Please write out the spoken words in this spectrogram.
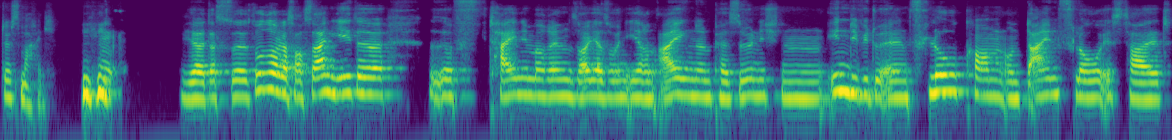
das mache ich. Ja, das, äh, so soll das auch sein. Jede äh, Teilnehmerin soll ja so in ihren eigenen persönlichen, individuellen Flow kommen und dein Flow ist halt,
